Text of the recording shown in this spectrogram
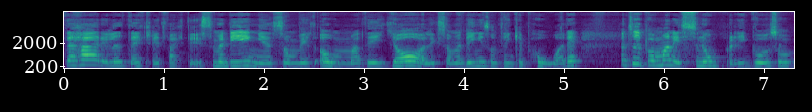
Det här är lite äckligt faktiskt. Men det är ingen som vet om att det är jag liksom. Men det är ingen som tänker på det. Men typ om man är snorig och så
